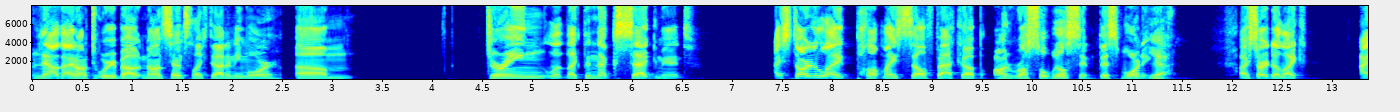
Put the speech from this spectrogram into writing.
now that I don't have to worry about nonsense like that anymore, um, during like the next segment, I started to like pump myself back up on Russell Wilson this morning. Yeah. I started to like, I,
